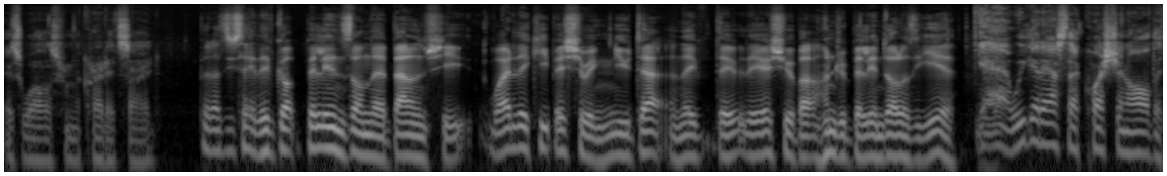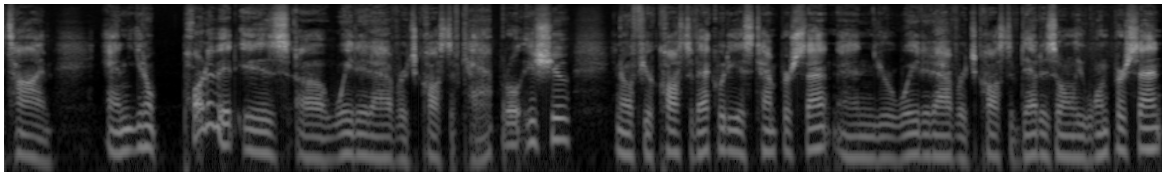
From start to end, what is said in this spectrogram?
as well as from the credit side. But as you say, they've got billions on their balance sheet. Why do they keep issuing new debt? And they, they, they issue about $100 billion a year. Yeah, we get asked that question all the time. And, you know, part of it is a weighted average cost of capital issue. You know, if your cost of equity is 10% and your weighted average cost of debt is only 1%,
